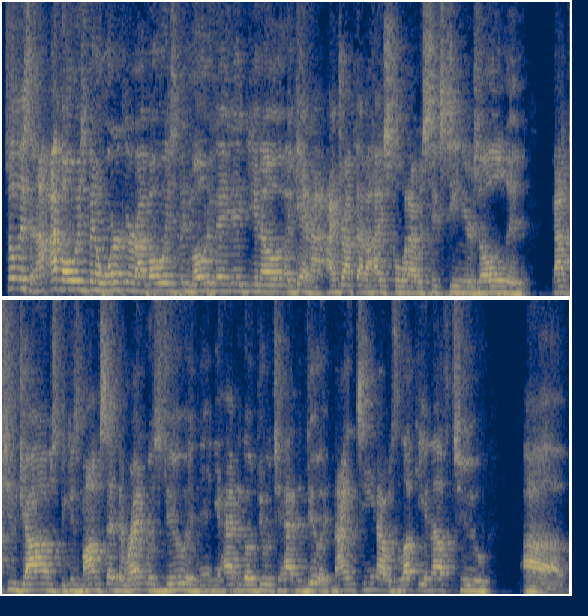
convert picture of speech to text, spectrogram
so listen, I, have always been a worker. I've always been motivated. You know, again, I, I dropped out of high school when I was 16 years old and got two jobs because mom said the rent was due and, and you had to go do what you had to do. At 19, I was lucky enough to. Uh,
